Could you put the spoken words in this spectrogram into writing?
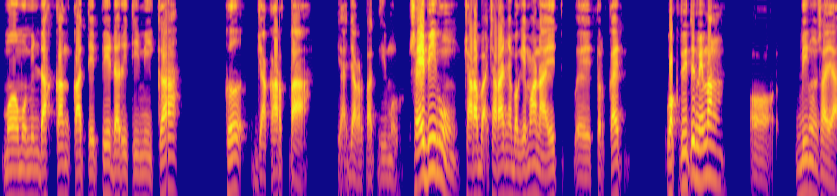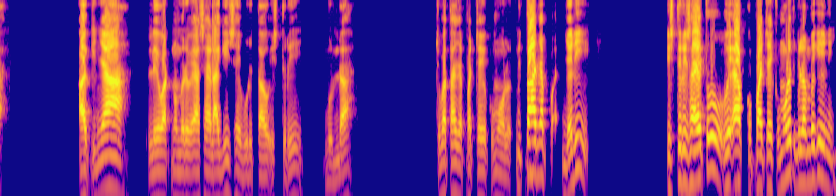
mau memindahkan KTP dari Timika ke Jakarta, ya Jakarta Timur. Saya bingung cara caranya bagaimana eh, eh, terkait waktu itu memang oh, bingung saya. Akhirnya lewat nomor WA saya lagi saya beritahu istri Bunda coba tanya Pak Cahyokumolo. Ditanya Pak. Jadi istri saya itu WA ke Pak Cahyokumolo itu bilang begini.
